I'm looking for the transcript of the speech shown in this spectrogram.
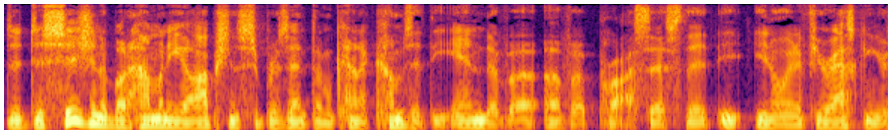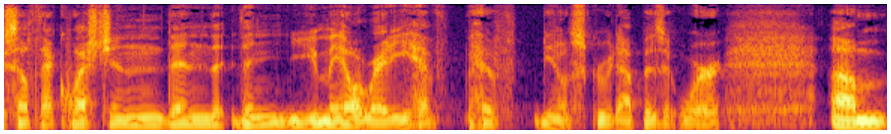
the decision about how many options to present them kind of comes at the end of a of a process. That you know, and if you're asking yourself that question, then then you may already have have you know screwed up, as it were. Um,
